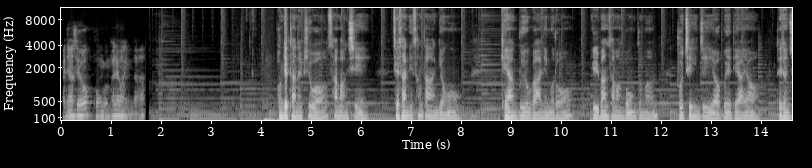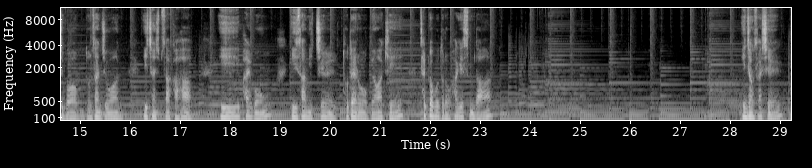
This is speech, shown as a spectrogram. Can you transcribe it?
안녕하세요 보험금 팔례방입니다 번개탄을 피워 사망 시 재산이 상당한 경우 계약 무효가 아니므로 일반 사망보험금은 부책인지 여부에 대하여 대전지법 논산지원 2014 가합 2280-2327 토대로 명확히 살펴보도록 하겠습니다. 인정사실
